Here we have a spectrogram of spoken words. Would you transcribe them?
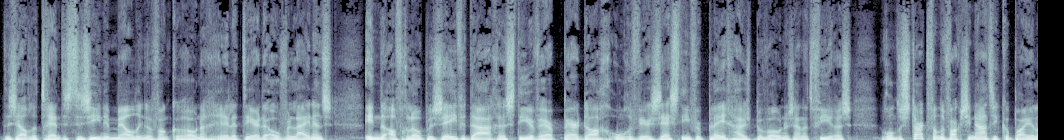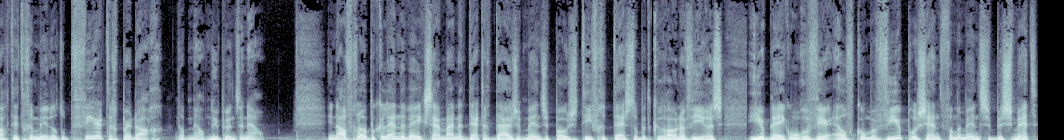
Dezelfde trend is te zien in meldingen van corona-gerelateerde overlijdens. In de afgelopen zeven dagen stierven er per dag ongeveer 16 verpleeghuisbewoners aan het virus. Rond de start van de vaccinatiecampagne lag dit gemiddeld op 40 per dag. Dat meldt nu.nl. In de afgelopen kalenderweek zijn bijna 30.000 mensen positief getest op het coronavirus. Hier bleek ongeveer 11,4% van de mensen besmet.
